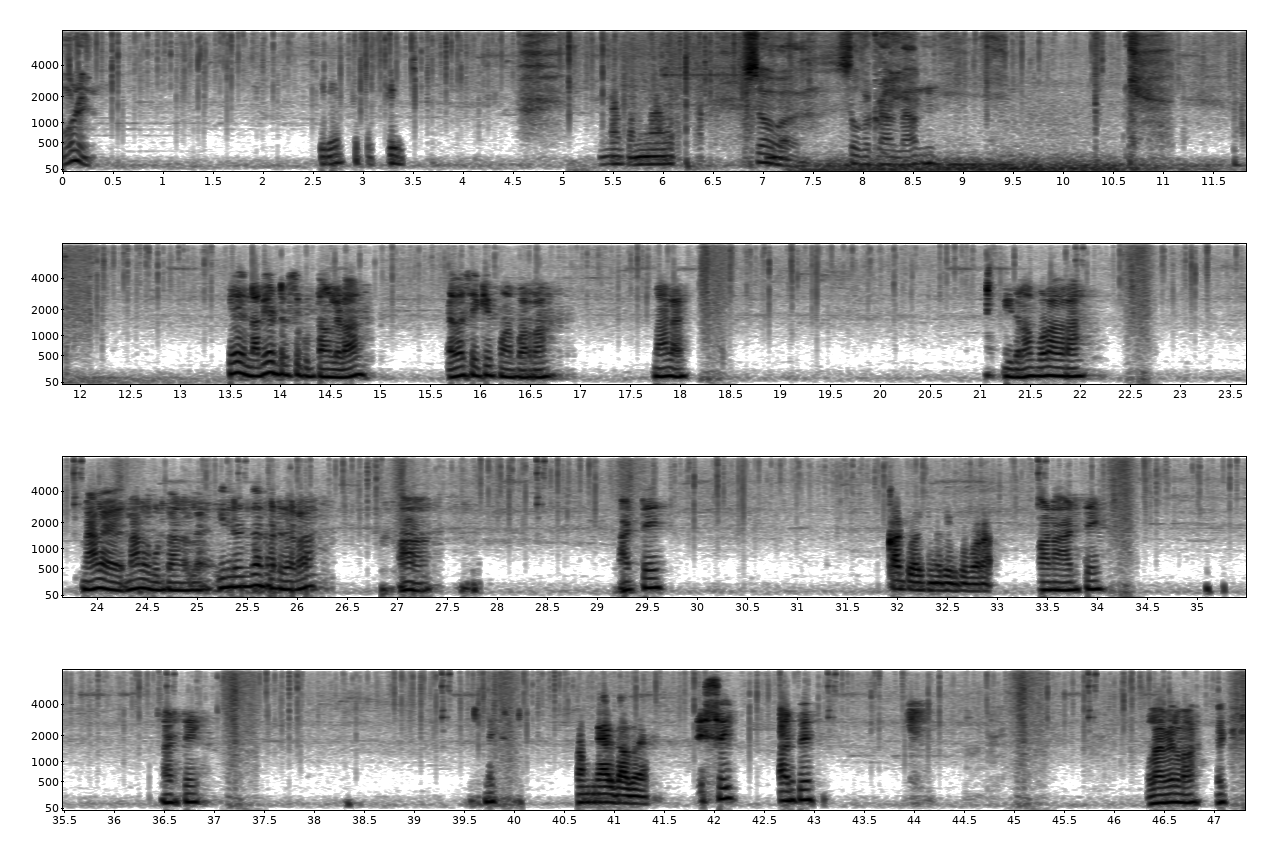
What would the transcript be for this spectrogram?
அழக Morning. என்ன So, uh, Silver Crown Mountain. ஏய் நிறைய ட்ரெஸ் கொடுத்தாங்களேடா. ஏதாவது செக்கி பண்ண பாடுறா. மேல. இதெல்லாம் போடாதடா. மேல மேல கொடுத்தாங்கல்ல. இதுல இருந்து தான் காட்டுதாடா. ஆ. அட்டு. காட்டு வாசி மாதிரி இருக்க போறா ஆனா அடுத்து அடுத்து நெக்ஸ்ட் செம்மையா இருக்காத எஸ்ஐ அடுத்து நல்லாவே இல்லடா நெக்ஸ்ட்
